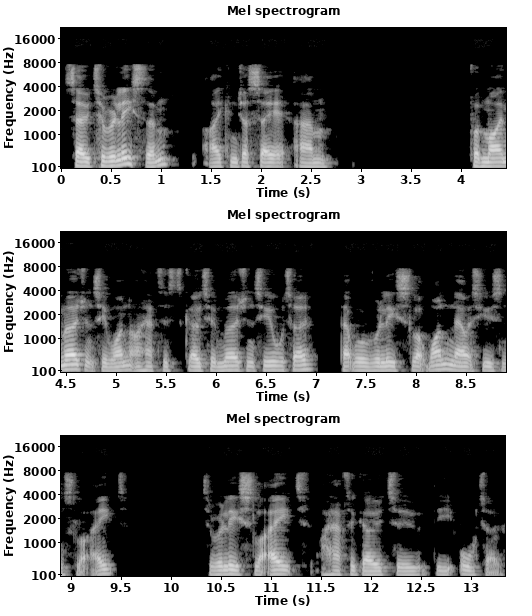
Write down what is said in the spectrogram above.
So to release them, I can just say, um, for my emergency one, I have to go to emergency auto. That will release slot 1. Now it's using slot 8. To release slot 8, I have to go to the auto.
